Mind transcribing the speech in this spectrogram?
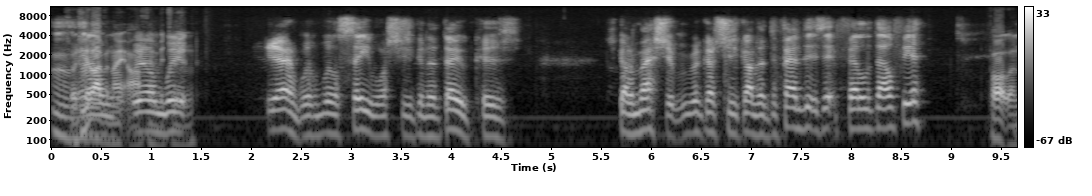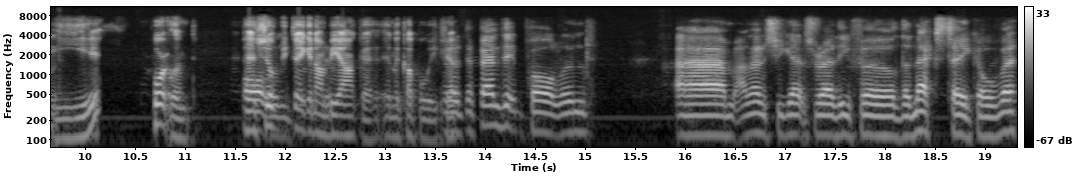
Mhm. So she'll have a night off Well, in we- between. Yeah, we'll we'll see what she's gonna do because she's gonna mesh it because she's gonna defend it. Is it Philadelphia? Portland. Yeah. Portland. And she'll be taking on Bianca in a couple weeks. She's defend it in Portland, um, and then she gets ready for the next takeover,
